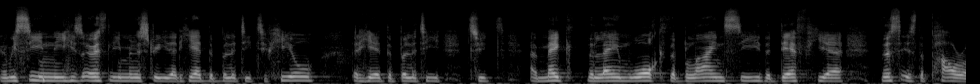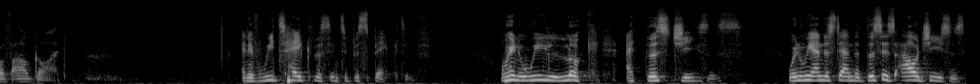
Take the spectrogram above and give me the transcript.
And we see in His earthly ministry that He had the ability to heal, that He had the ability to uh, make the lame walk, the blind see, the deaf hear. This is the power of our God. And if we take this into perspective, when we look at this Jesus, when we understand that this is our Jesus,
